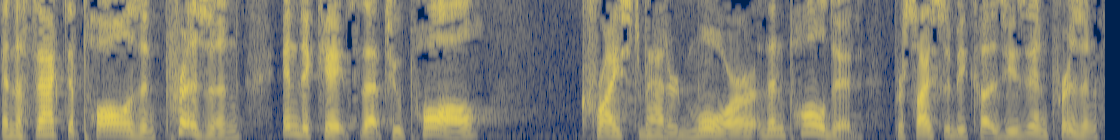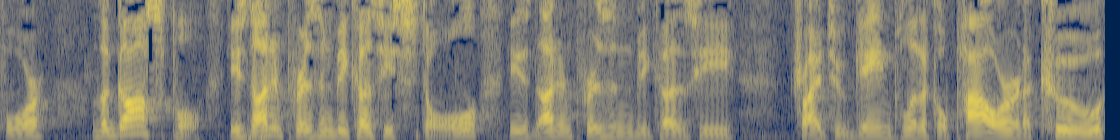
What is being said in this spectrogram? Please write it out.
And the fact that Paul is in prison indicates that to Paul, Christ mattered more than Paul did, precisely because he's in prison for the gospel. He's not in prison because he stole. He's not in prison because he tried to gain political power in a coup.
